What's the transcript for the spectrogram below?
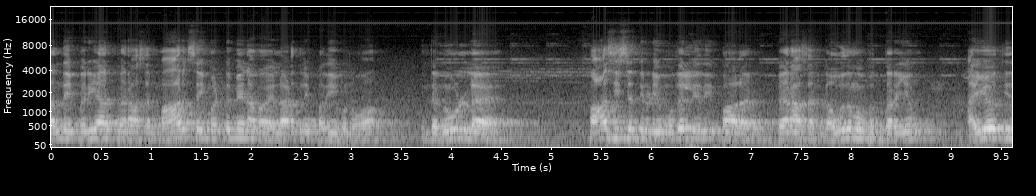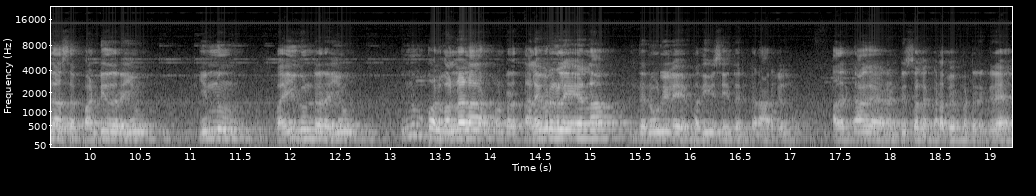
தந்தை பெரியார் பேராசர் மார்க்ஸை மட்டுமே நம்ம எல்லா இடத்துலையும் பதிவு பண்ணுவோம். இந்த நூலில் பாசிசத்தினுடைய முதல் எதிர்ப்பாளர் பேராசர் கௌதம புத்தரையும் அயோத்திதாச பண்டிதரையும் இன்னும் வைகுண்டரையும் இன்னும் பல வள்ளலார் போன்ற தலைவர்களையெல்லாம் இந்த நூலிலே பதிவு செய்திருக்கிறார்கள். அதற்காக நன்றி சொல்ல கடமைப்பட்டிருக்கிறேன்.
